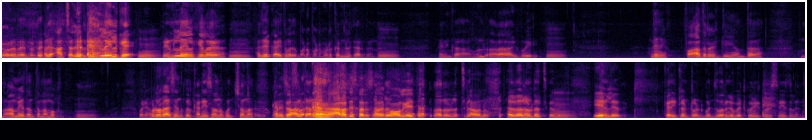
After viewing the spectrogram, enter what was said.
ఎవరైనా అదే ఆ చదివిన రెండు లైన్లకే. రెండు లైన్లకి ఇలా అదే కాగితం మీద బడ బడ బడ కన్నీళ్ళు కారిపోయాను నేను ఇంకా అలా ఆగిపోయి అదే ఫాదర్ ఏంటి అంత నా మీద అంత నమ్మకం. వాడు ఎవడో రాసింది కొన్ని కనీసం కొంచెం కనీసం 1% ఆరా- అన్న ఆరాధిస్తారు సార్ మామూలుగా అయితే. అవును. అభిమానం ఉండొచ్చు కదా. ఏం లేదు. కానీ ఇట్లాంటి కొంచెం దూరంగా పెట్టుకోరు ఇటువంటి స్నేహితులని.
